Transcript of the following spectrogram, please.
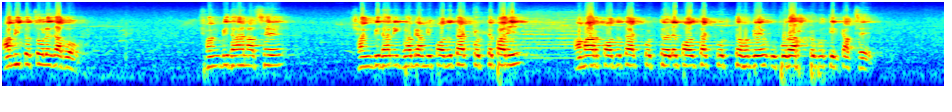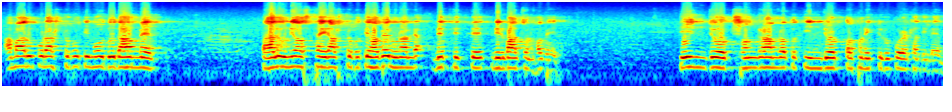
আমি তো চলে যাব। সংবিধান আছে। সাংবিধানিকভাবে আমি পদত্যাগ করতে পারি। আমার পদত্যাগ করতে হলে পদত্যাগ করতে হবে উপরাষ্ট্রপতির কাছে। আমার উপরাষ্ট্রপতি মৌদুদ আহমেদ তাহলে উনি অস্থায়ী রাষ্ট্রপতি হবেন ওনার নেতৃত্বে নির্বাচন হবে। তিন জোট সংগ্রামরত তিন জোট তখন একটি রূপরেখা দিলেন।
